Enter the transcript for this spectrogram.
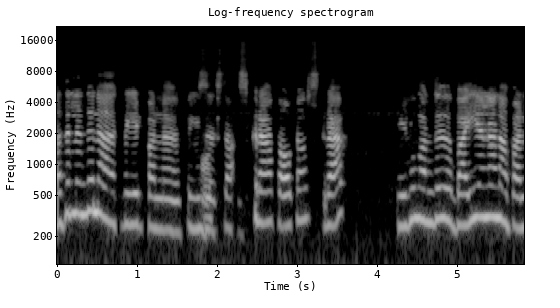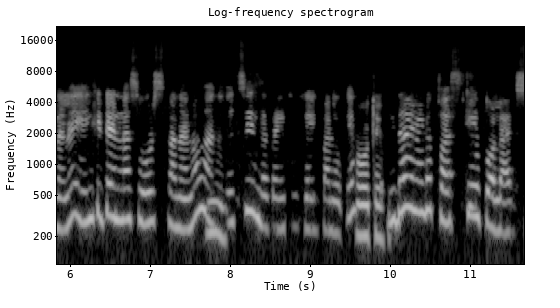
அதுல இருந்து நான் கிரியேட் பண்ண பீசஸ் தான் ஸ்கிராப் அவுட் ஆஃப் ஸ்கிராப் எதுவும் வந்து பை எல்லாம் நான் பண்ணல. என்கிட்ட என்ன சோர்ஸ் பண்ணனோ அதை. வச்சு இந்த பெயிண்டிங் கிரியேட் பண்ணிருக்கேன் இதான் என்னோட ஃபர்ஸ்ட் டே கொலாக்ஸ்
